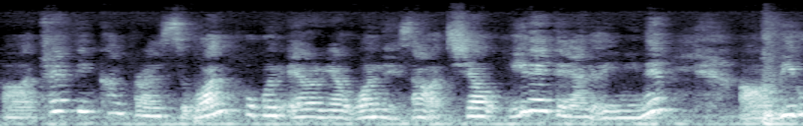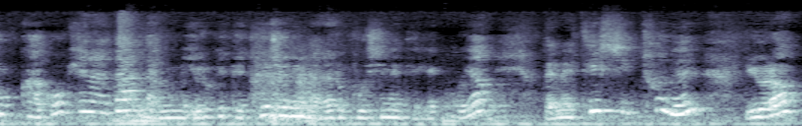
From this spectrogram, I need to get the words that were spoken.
어, Traffic Conference 1 혹은 Area 1에서 지역 1에 대한 의미는 어, 미국하고 캐나다, 남미 이렇게 대표적인 나라로 보시면 되겠고요. 그다음에 TC2는 유럽,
